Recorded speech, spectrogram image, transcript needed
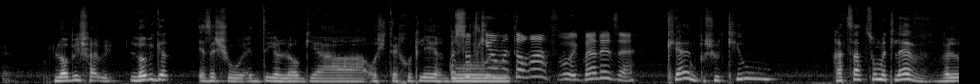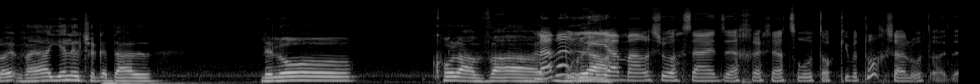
כן. לא, לא בגלל איזושהי אידיאולוגיה או השתייכות לארגון. פשוט כי הוא מטורף, והוא איבד את זה. כן, פשוט כי הוא רצה תשומת לב, ולא, והיה ילד שגדל ללא כל אהבה למה בריאה. לי אמר שהוא עשה את זה אחרי שעצרו אותו? כי בטוח שאלו אותו את זה.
